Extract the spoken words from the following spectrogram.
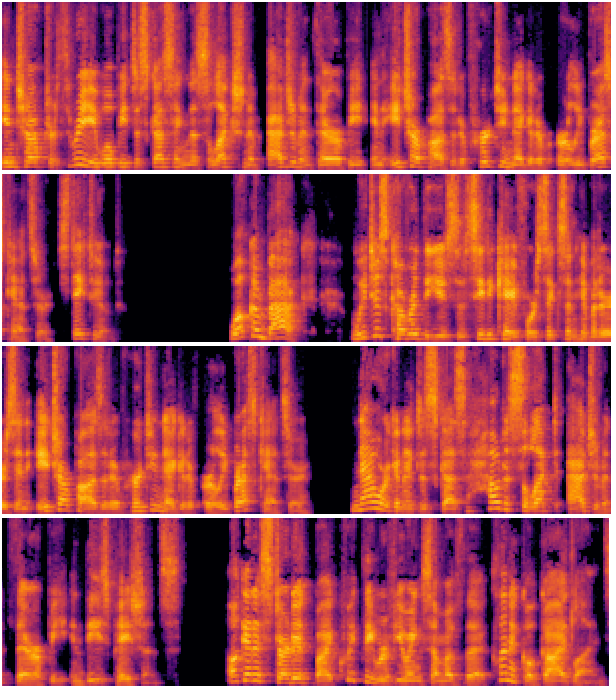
In chapter three, we'll be discussing the selection of adjuvant therapy in HR positive, HER2 negative early breast cancer. Stay tuned. Welcome back. We just covered the use of CDK4/6 inhibitors in HR positive, HER2 negative early breast cancer. Now we're going to discuss how to select adjuvant therapy in these patients. I'll get us started by quickly reviewing some of the clinical guidelines.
